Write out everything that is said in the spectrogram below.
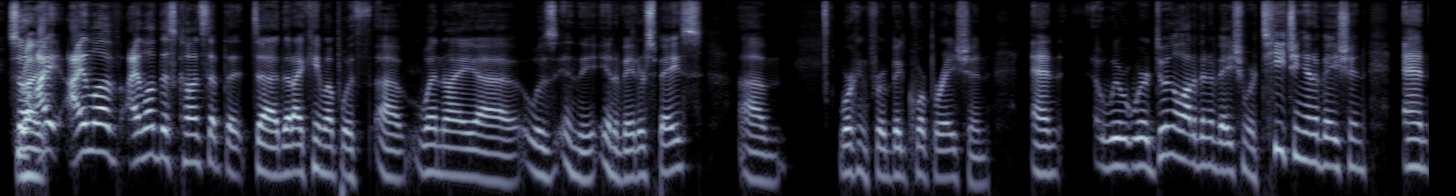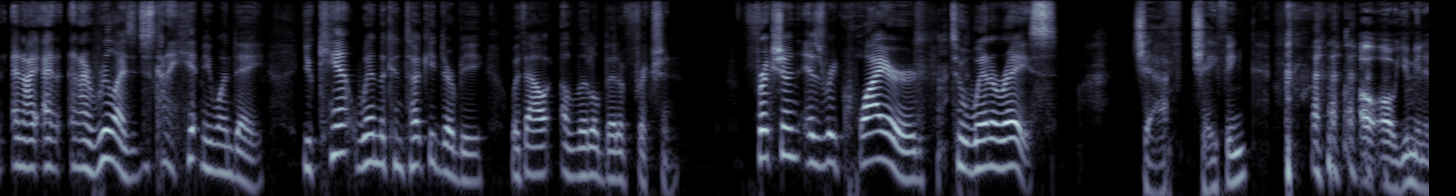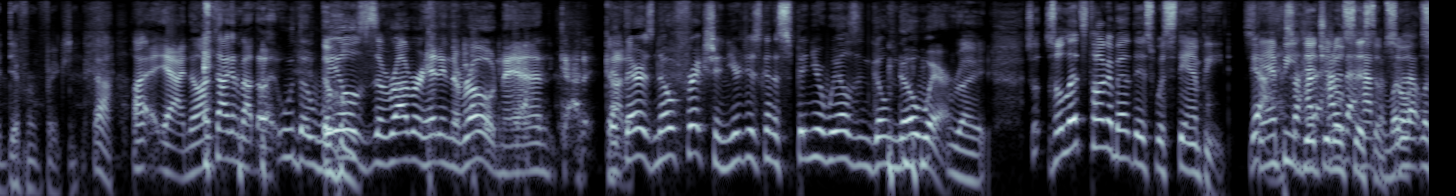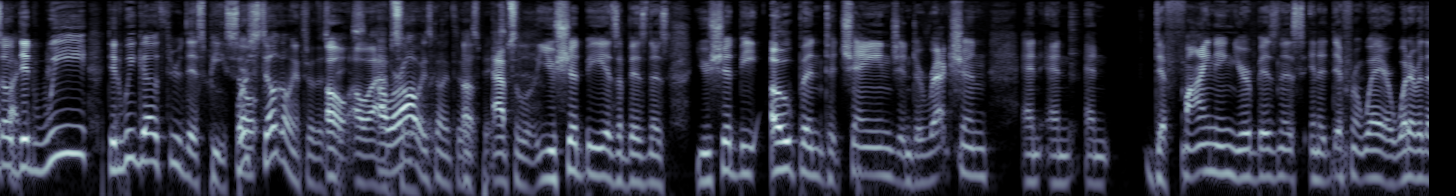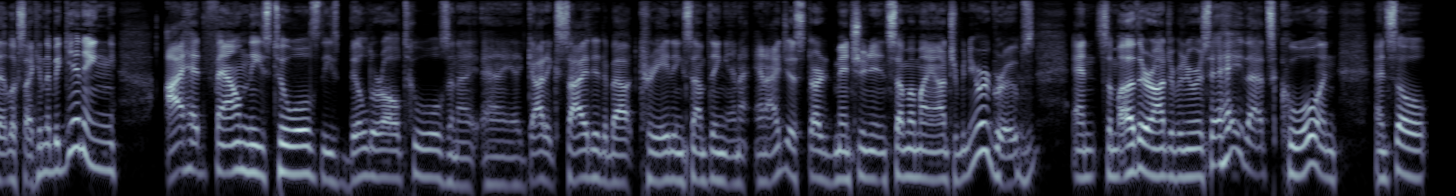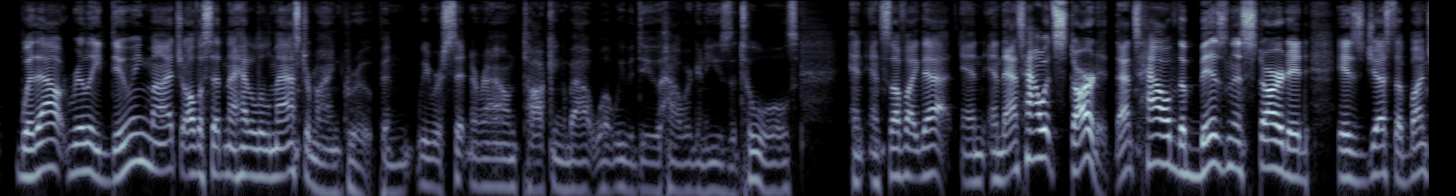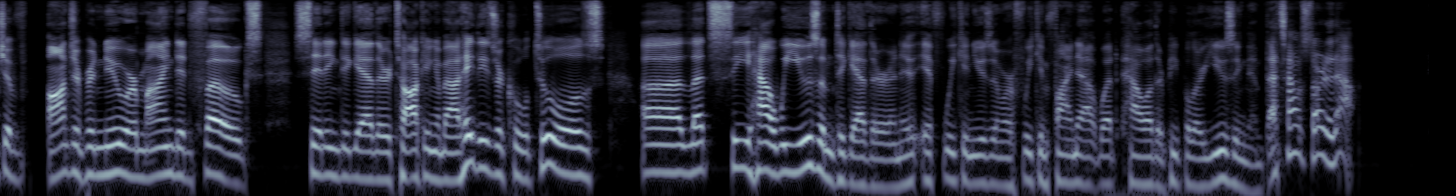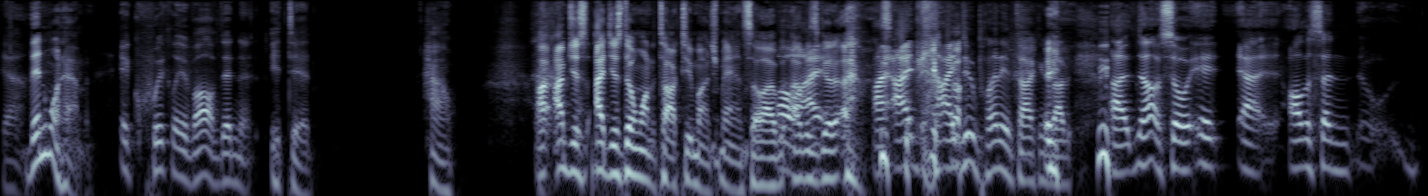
So Right. I, I love I love this concept that uh, that I came up with uh, when I uh, was in the innovator space, um, working for a big corporation, and we're we're doing a lot of innovation. We're teaching innovation, and and I and, and I realized it just kind of hit me one day. You can't win the Kentucky Derby without a little bit of friction. Friction is required to win a race. Chaff, chafing. oh, oh, you mean a different fiction. Yeah, I, yeah, no, I'm talking about the the wheels, the rubber hitting the road, man. Got it. Got if there is no friction, you're just going to spin your wheels and go nowhere. Right. So so let's talk about this with Stampede. Yeah, Stampede so how- how Digital did that happen? Systems. So did so like? did we did we go through this piece? So we're still going through this. Oh, piece. oh, oh we're always going through this Oh, piece. absolutely. You should be as a business. You should be open to change and direction and and and defining your business in a different way or whatever that looks like. In the beginning, I had found these tools, these Builderall tools, and I, and I got excited about creating something, and I, and I just started mentioning it in some of my entrepreneur groups, mm-hmm. and some other entrepreneurs say, "Hey, that's cool," and and so without really doing much, all of a sudden I had a little mastermind group, and we were sitting around talking about what we would do, how we're going to use the tools, and and stuff like that. And and that's how it started. That's how the business started is just a bunch of entrepreneur minded folks sitting together talking about, "Hey, these are cool tools. Uh, let's see how we use them together and if, if we can use them or if we can find out what how other people are using them." That's how it started out. Yeah, Then what happened? it quickly evolved, didn't it? It did. How? I, I'm just I just don't want to talk too much, man. So I, Oh, I was I- gonna I I, I do plenty of talking, Bobby. Uh, no, so it uh, all of a sudden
